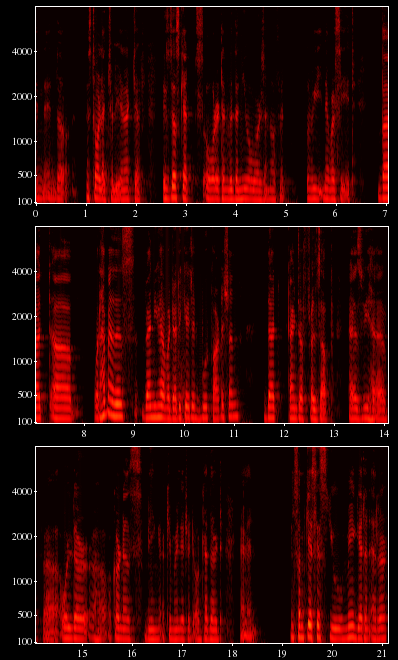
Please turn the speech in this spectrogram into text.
in, in the installed actually and active it just gets overwritten with the newer version of it. So we never see it but uh, what happens is when you have a dedicated boot partition that kind of fills up as we have uh, older uh, kernels being accumulated or gathered and in some cases you may get an error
